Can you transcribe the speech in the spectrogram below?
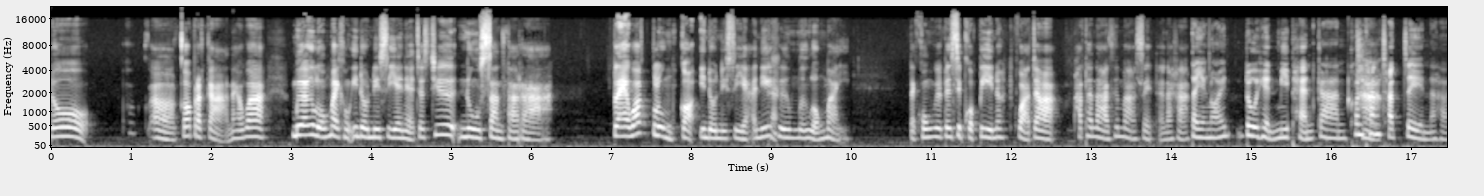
โดเอ่อก็ประกาศนะคะว่าเมืองหลวงใหม่ของอินโดนีเซียเนี่ยจะชื่อนูซันตารา แปลว่ากลุ่มเกาะอินโดนีเซีย อันนี้ค่ะคือเมืองหลวงใหม่ แต่คงเป็นสิบกว่าปีเนอะกว่าจะพัฒนาขึ้นมาเสร็จอะนะคะ แต่อย่างน้อยดูเห็นมีแผนการค่อนข้างค่ะชัดเจนนะคะ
